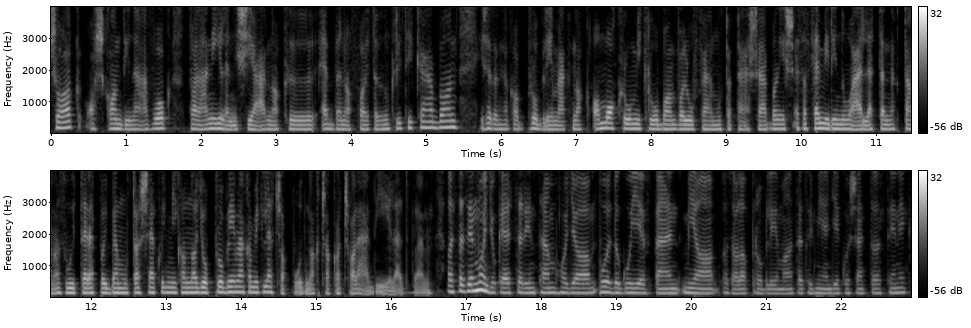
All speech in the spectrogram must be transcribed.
csak a skandinávok talán élen is járnak ebben a fajta önkritikában, és ezeknek a problémáknak a makro-mikróban való felmutatásában, és ez a family noir lett ennek talán az új terep, hogy bemutassák, hogy mik a nagyobb problémák, amik lecsapódnak csak a családi életben. Azt azért mondjuk el szerintem, hogy a boldog új évben mi a, az alapprobléma, tehát hogy milyen gyilkosság történik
